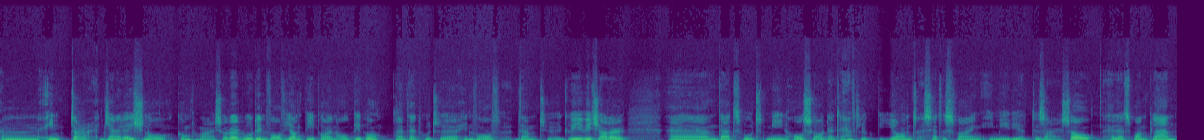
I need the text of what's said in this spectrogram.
an intergenerational compromise. So that would involve young people and old people, and that would uh, involve them to agree with each other. And that would mean also that they have to look beyond satisfying immediate desire. So uh, that's one plan.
